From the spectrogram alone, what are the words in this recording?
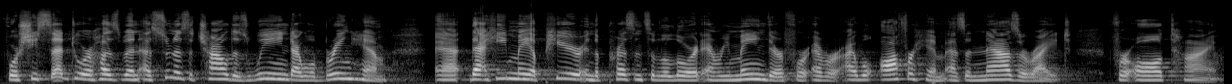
For she said to her husband, As soon as the child is weaned, I will bring him, uh, that he may appear in the presence of the Lord and remain there forever. I will offer him as a Nazarite for all time.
